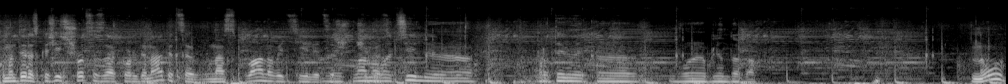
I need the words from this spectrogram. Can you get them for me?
Командири, скажіть, що це за координати? Це в нас планові цілі? Це Е, ж Планова чогось- ціль е, противник е, в бліндажах. Ну,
